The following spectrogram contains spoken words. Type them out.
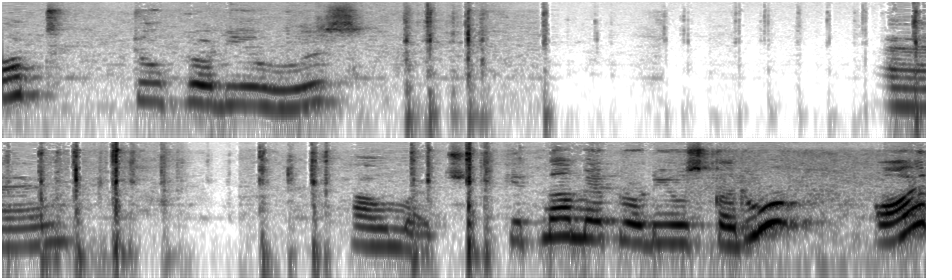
what to produce and how much कितना मैं प्रोड्यूस करूँ और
